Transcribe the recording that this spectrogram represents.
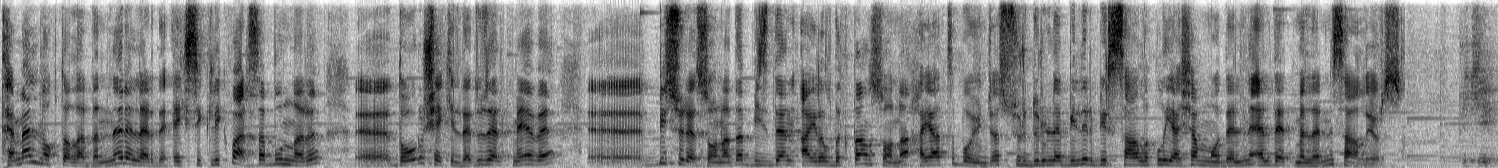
Temel noktalarda nerelerde eksiklik varsa bunları e, doğru şekilde düzeltmeye ve e, bir süre sonra da bizden ayrıldıktan sonra hayatı boyunca sürdürülebilir bir sağlıklı yaşam modelini elde etmelerini sağlıyoruz. Peki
